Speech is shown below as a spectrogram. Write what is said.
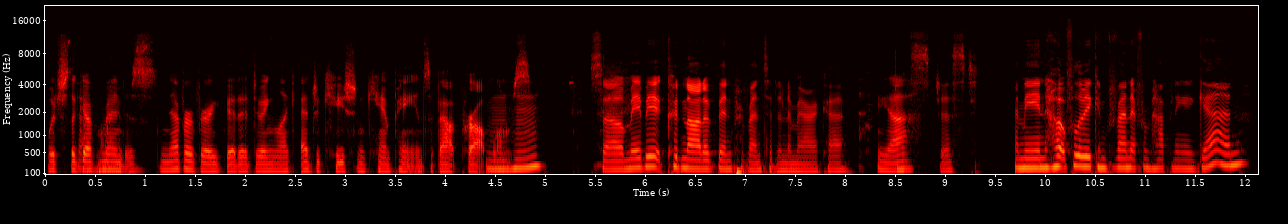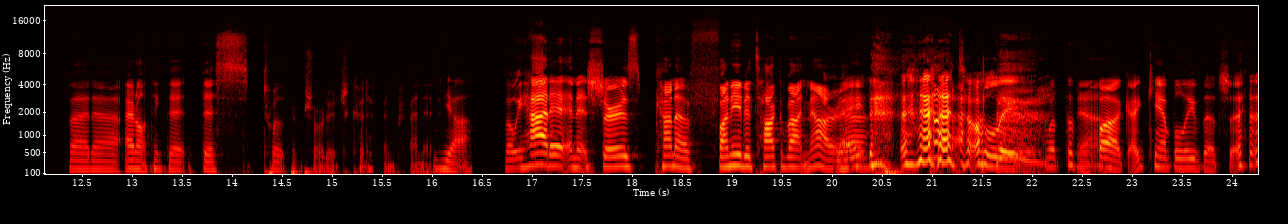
which the definitely. government is never very good at doing like education campaigns about problems. Mhm. So maybe it could not have been prevented in America. Yeah. It's just, I mean, hopefully we can prevent it from happening again. But uh, I don't think that this toilet paper shortage could have been prevented. Yeah. But we had it, and it sure is kind of funny to talk about now, right? Yeah. totally. What the Yeah. fuck? I can't believe that shit. Yeah.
